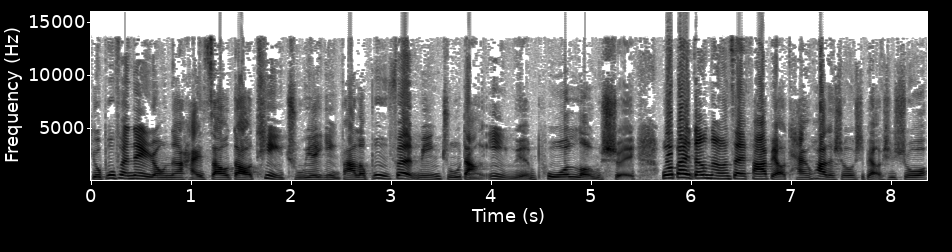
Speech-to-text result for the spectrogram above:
有部分内容呢还遭到剔除，也引发了部分民主党议员泼冷水。不过拜登呢在发表谈话的时候是表示说，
